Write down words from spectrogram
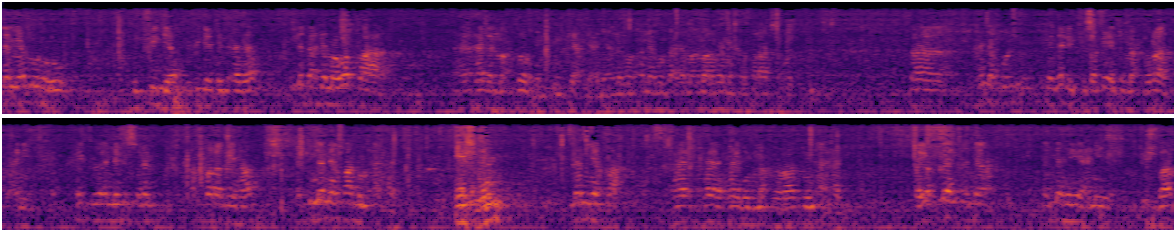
لم يأمره بالفدية بفدية الأذى إلا بعدما وقع هذا المحظور من من كعب. يعني أنه أنه بعدما أمره أن يحفظ رأسه فهل نقول كذلك في بقية المحظورات؟ يعني حيث النبي صلى الله عليه وسلم أخبر بها لكن لم يقع من أحد. إيش لم؟ لم؟ يقع هذه المحظورات من أحد. فيحمل أن أنه يعني تجبر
